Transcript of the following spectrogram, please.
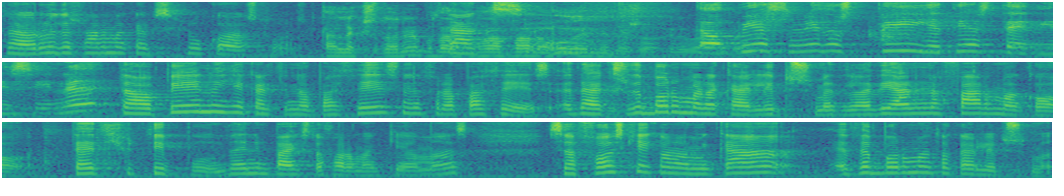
Θεωρούνται φάρμακα υψηλού κόστους. Τα λεξιτονία που θα, θα πάρω εγώ δεν είναι τόσο ακριβά. Τα οποία συνήθως τι, γιατί ασθένειες είναι; Τα οποία είναι για καρκινοπαθείς, νεφροπαθείς. Εντάξει, δεν μπορούμε να καλύψουμε. Δηλαδή, αν ένα φάρμακο τέτοιου τύπου δεν υπάρχει στο φαρμακείο μας, σαφώς και οικονομικά ε, δεν μπορούμε να το καλύψουμε.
